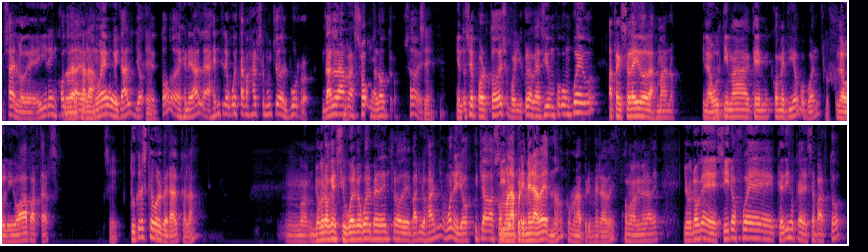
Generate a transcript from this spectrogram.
¿sabes? lo de ir en Lo contra de de lo nuevo y tal, yo, Sí. eh, todo en general, a la gente le cuesta bajarse mucho del burro, dar la razón al otro, ¿sabes? Sí. Y entonces por todo eso, pues yo creo que ha sido un poco un juego hasta que se le ha ido de las manos. Y la última que cometió, pues bueno, Uf. le obligó a apartarse. sí. ¿Tú crees que volverá Alcalá? Mm, Yo creo que si vuelve, vuelve dentro de varios años. Bueno, yo he escuchado así. Como la primera vez, ¿no? Como la primera vez. como la primera vez. Yo creo que Ciro fue que dijo que se apartó.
